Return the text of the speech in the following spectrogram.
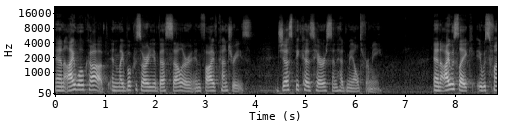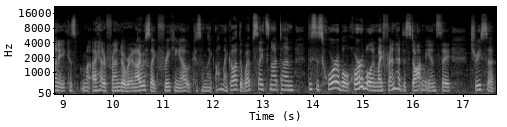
And I woke up and my book was already a bestseller in five countries just because Harrison had mailed for me. And I was like, it was funny because I had a friend over and I was like freaking out because I'm like, oh my God, the website's not done. This is horrible, horrible. And my friend had to stop me and say, Teresa,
